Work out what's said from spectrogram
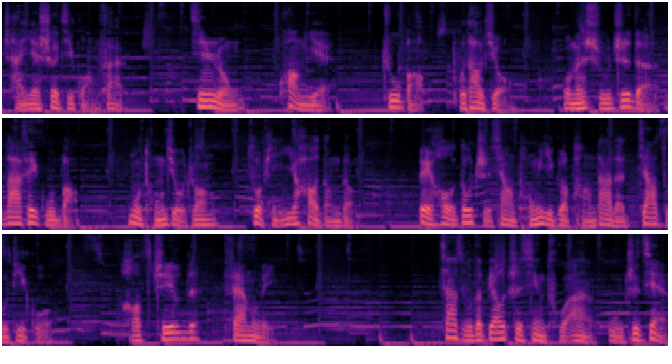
产业涉及广泛，金融、矿业、珠宝、葡萄酒。我们熟知的拉菲古堡、牧童酒庄、作品一号等等，背后都指向同一个庞大的家族帝国 ——Hochschild Family。家族的标志性图案五支箭，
